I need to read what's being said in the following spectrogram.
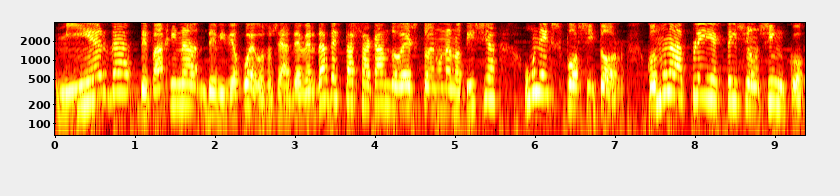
mierda de página de videojuegos, o sea, ¿de verdad estás sacando esto en una noticia? Un expositor con una PlayStation 5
